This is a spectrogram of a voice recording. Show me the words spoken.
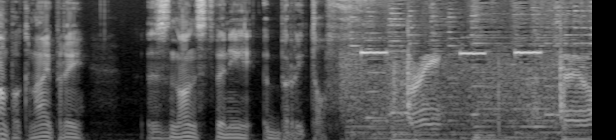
ampak najprej znanstveni Britov. Three, two,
